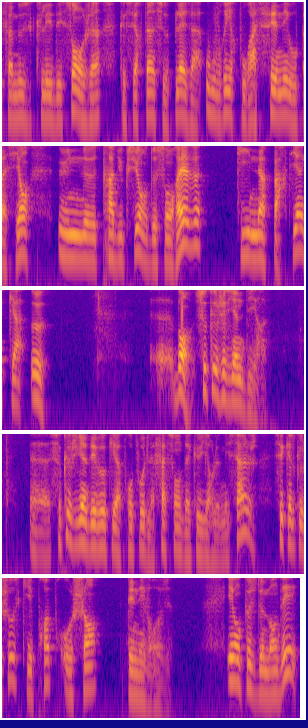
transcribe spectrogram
fameuses clés des songes hein, que certains se plaisent à ouvrir pour asséner aux patients une traduction de son rêve qui n'appartient qu'à eux. Euh, bon, ce que je viens de dire, euh, ce que je viens d'évoquer à propos de la façon d'accueillir le message, c'est quelque chose qui est propre au champ des névroses. Et on peut se demander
